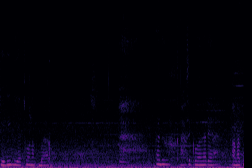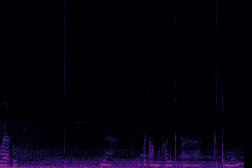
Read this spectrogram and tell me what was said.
Jadi dia tuh anak baru. Aduh klasik banget ya anak baru. Iya tapi pertama kali kita ketemu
